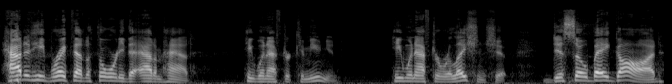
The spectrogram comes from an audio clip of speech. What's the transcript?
How did he break that authority that Adam had? He went after communion. He went after relationship. Disobey God,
